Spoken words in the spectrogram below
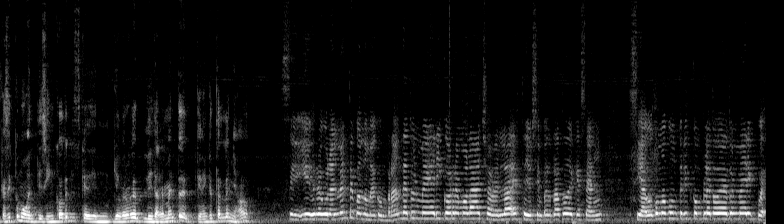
Casi como 25 treats que yo creo que literalmente tienen que estar dañados. Sí, y regularmente cuando me compran de turmeric o remolacha, ¿verdad? Este, yo siempre trato de que sean, si hago como que un treat completo de turmeric, pues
